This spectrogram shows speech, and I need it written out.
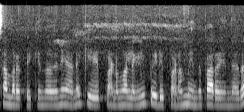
സമർപ്പിക്കുന്നതിനെയാണ് കിഴിപ്പണം അല്ലെങ്കിൽ പിടിപ്പണം എന്ന് പറയുന്നത്.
